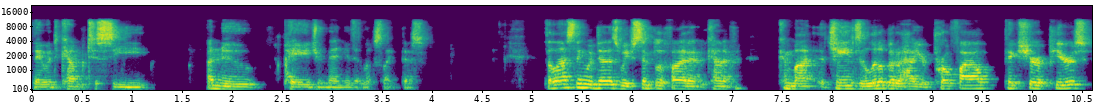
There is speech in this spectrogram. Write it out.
they would come to see a new page or menu that looks like this. The last thing we've done is we've simplified and kind of combined, changed a little bit of how your profile picture appears.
